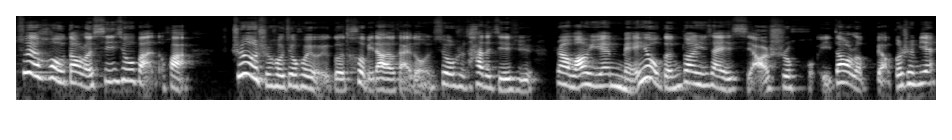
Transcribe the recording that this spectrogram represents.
最后到了新修版的话，这时候就会有一个特别大的改动，就是他的结局让王语嫣没有跟段誉在一起，而是回到了表哥身边，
